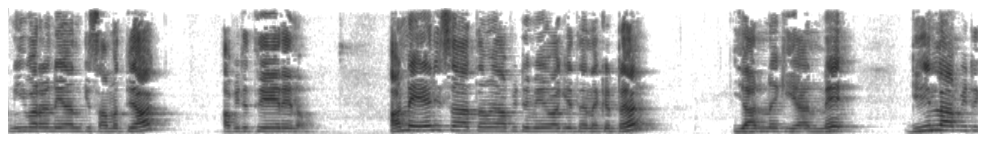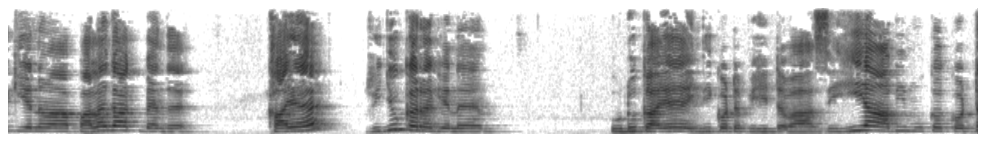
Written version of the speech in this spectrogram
නීවරණයන්ගේ සමතයක් අපිට තේරෙනවා. අන්න ඒ නිසා තමයි අපිට මේ වගේ තැනකට යන්න කියන්නේ. ගිහිල්ලා අපිට කියනවා පළඟක් බැඳ කය ඍජු කරගෙන උඩුකය ඉදිකොට පිහිටවා සිහිය අභිමුඛ කොට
